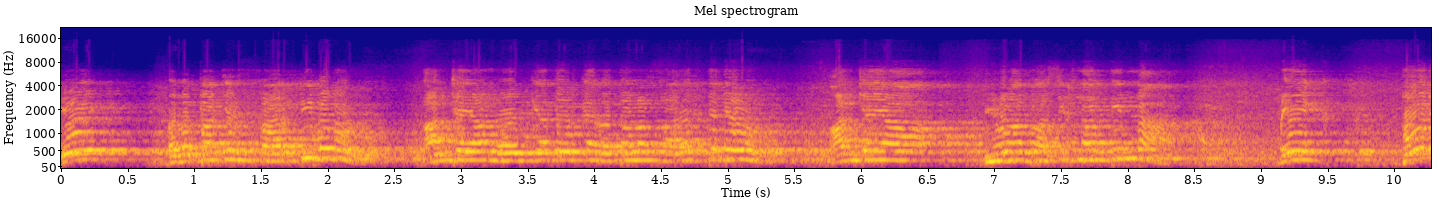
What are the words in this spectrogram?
एक रथाचे सारथी बनून आमच्या या मोडक्या तोडक्या रथाला सारथ्य देऊन आमच्या या युवा प्रशिक्षणार्थींना एक बळ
